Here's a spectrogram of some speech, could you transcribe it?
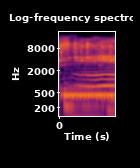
Oh.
